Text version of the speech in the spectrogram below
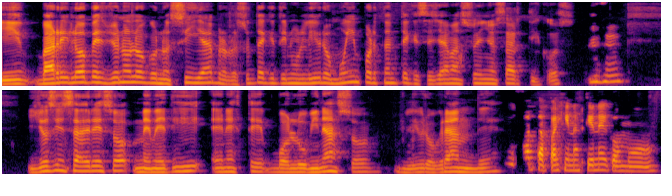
Y Barry López yo no lo conocía, pero resulta que tiene un libro muy importante que se llama Sueños Árticos. Y yo sin saber eso me metí en este voluminazo, un libro grande. ¿Cuántas páginas tiene? Como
